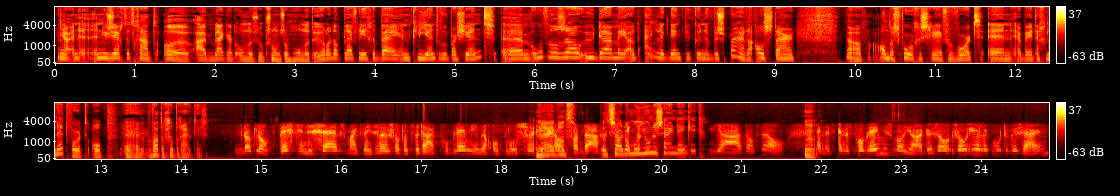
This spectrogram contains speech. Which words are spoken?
Ja, en, u zegt het gaat, uh, blijkt uit onderzoek, soms om 100 euro. Dat blijft liggen bij een cliënt of een patiënt. Um, hoeveel zou u daarmee uiteindelijk, denkt u, kunnen besparen... als daar nou, anders voorgeschreven wordt en er beter gelet wordt op wat er gebruikt is? Dat loopt best in de cijfers, maar ik weet heus wel dat we daar het probleem niet mee oplossen. Nee, want vandaag, het zou dan miljoenen zijn, denk ik? Ja, dat wel. Ja. En, het, en het probleem is miljarden. Zo, zo eerlijk moeten we zijn.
